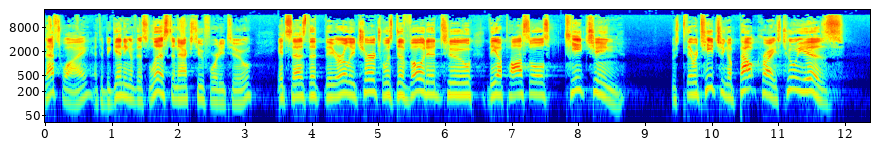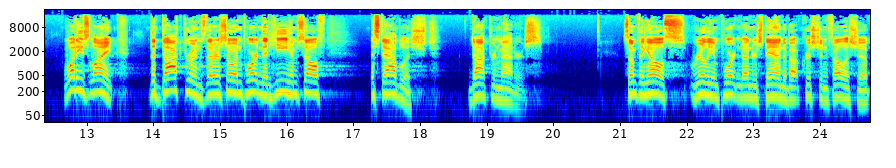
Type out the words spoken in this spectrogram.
That's why, at the beginning of this list in Acts 2.42, it says that the early church was devoted to the apostles' teaching. They were teaching about Christ, who He is, what He's like, the doctrines that are so important that He Himself established. Doctrine matters. Something else really important to understand about Christian fellowship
